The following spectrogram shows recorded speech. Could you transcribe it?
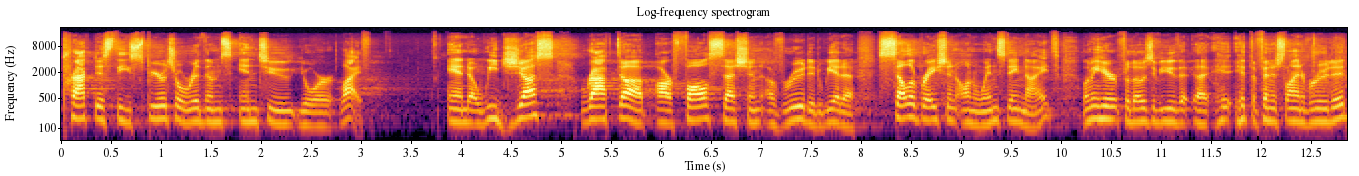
practice these spiritual rhythms into your life. And uh, we just wrapped up our fall session of Rooted. We had a celebration on Wednesday night. Let me hear it for those of you that uh, hit, hit, the finish line of Rooted.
